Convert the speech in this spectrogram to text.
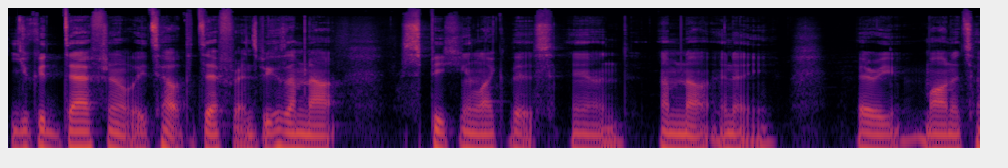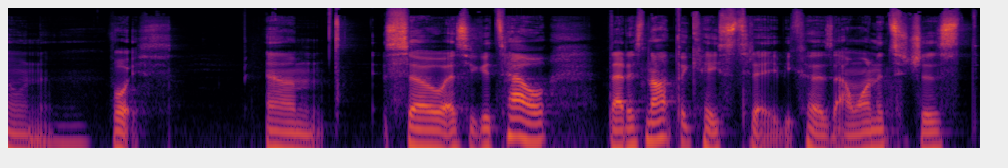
you could definitely tell the difference because I'm not speaking like this and I'm not in a very monotone voice. Um, so as you could tell, that is not the case today because I wanted to just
